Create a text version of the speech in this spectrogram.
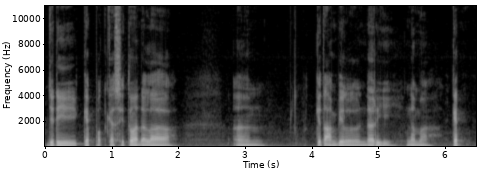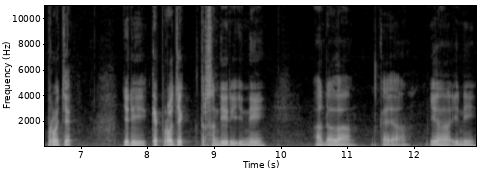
Jadi Cap Podcast itu adalah um, kita ambil dari nama Cap Project jadi cap project tersendiri ini adalah kayak ya ini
